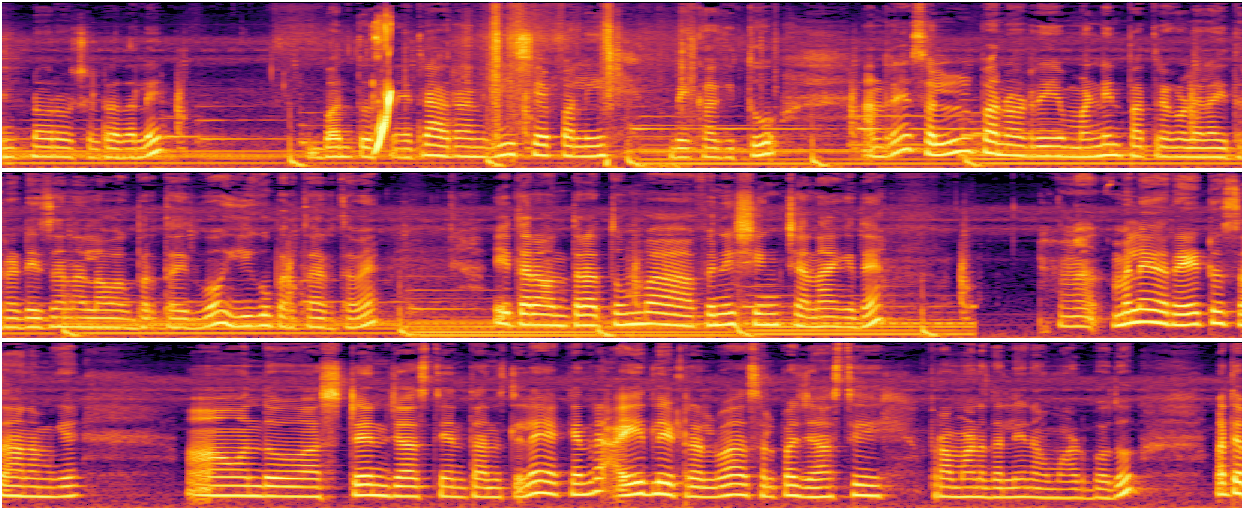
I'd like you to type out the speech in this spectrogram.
ಎಂಟುನೂರು ಚಿಲ್ಲರದಲ್ಲಿ ಬಂತು ಸ್ನೇಹಿತರೆ. ಆದರೆ ನನಗೆ ಈ ಶೇಪಲ್ಲಿ ಬೇಕಾಗಿತ್ತು. ಅಂದರೆ ಸ್ವಲ್ಪ ನೋಡಿರಿ ಮಣ್ಣಿನ ಪಾತ್ರೆಗಳೆಲ್ಲ ಈ ಥರ ಡಿಸೈನೆಲ್ಲ ಅವಾಗ ಬರ್ತಾಯಿದ್ವು ಈಗೂ ಬರ್ತಾ ಇರ್ತವೆ. ಈ ಥರ ಒಂಥರ ತುಂಬ ಫಿನಿಶಿಂಗ್ ಚೆನ್ನಾಗಿದೆ. ಆಮೇಲೆ ರೇಟು ಸಹ ನಮಗೆ ಒಂದು ಅಷ್ಟೇನು ಜಾಸ್ತಿ ಅಂತ ಅನ್ನಿಸ್ಲಿಲ್ಲ ಯಾಕೆಂದರೆ ಐದು ಲೀಟ್ರ್ ಅಲ್ವಾ, ಸ್ವಲ್ಪ ಜಾಸ್ತಿ ಪ್ರಮಾಣದಲ್ಲಿ ನಾವು ಮಾಡ್ಬೋದು. ಮತ್ತು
